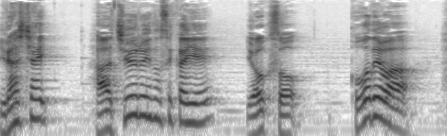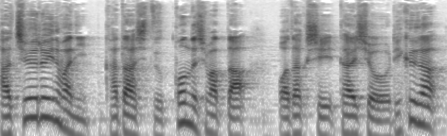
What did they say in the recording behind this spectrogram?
いらっしゃい。爬虫類の世界へ。ようこそ。ここでは爬虫類沼に片足突っ込んでしまった私大将陸が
